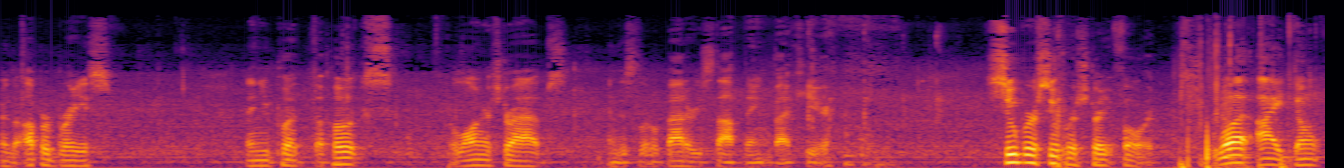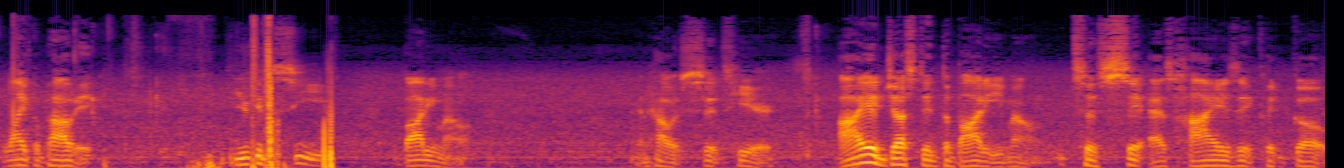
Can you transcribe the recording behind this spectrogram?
or the upper brace. Then you put the hooks, the longer straps, and this little battery stop thing back here. Super, super straightforward. What I don't like about it, you can see body mount and how it sits here. I adjusted the body mount to sit as high as it could go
